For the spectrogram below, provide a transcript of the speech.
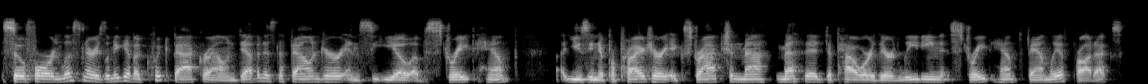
So, for listeners, let me give a quick background. Devin is the founder and CEO of Straight Hemp. Uh, using a proprietary extraction math- method to power their leading straight hemp family of products,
